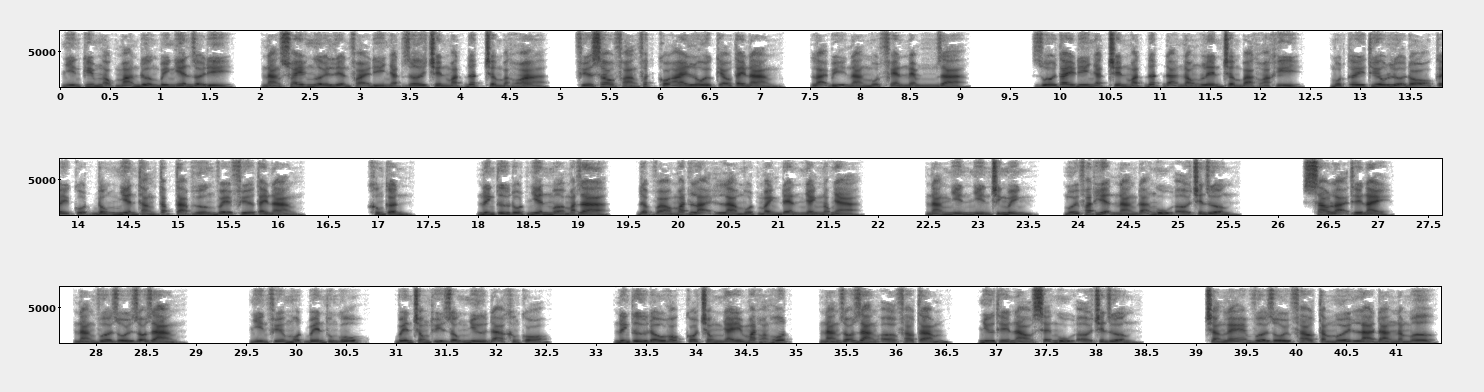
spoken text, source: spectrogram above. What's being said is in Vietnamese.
Nhìn Kim Ngọc mãn đường bình yên rời đi, nàng xoay người liền phải đi nhặt rơi trên mặt đất trâm bạc hoa, phía sau phảng phất có ai lôi kéo tay nàng, lại bị nàng một phen ném ra. Rồi tay đi nhặt trên mặt đất đã nóng lên trâm bạc hoa khi, một cây thiêu lửa đỏ cây cột đống nhiên thẳng tắp tạp hướng về phía tay nàng. Không cần. Ninh Tử đột nhiên mở mắt ra, đập vào mắt lại là một mảnh đen nhánh nóc nhà. Nàng nhìn nhìn chính mình, mới phát hiện nàng đã ngủ ở trên giường. Sao lại thế này? Nàng vừa rồi rõ ràng. Nhìn phía một bên thùng gỗ, bên trong thủy giống như đã không có. Ninh Tử đầu góc có trong nháy mắt hoảng hốt, nàng rõ ràng ở phao tắm, như thế nào sẽ ngủ ở trên giường. Chẳng lẽ vừa rồi phao tắm mới là đang nằm mơ.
